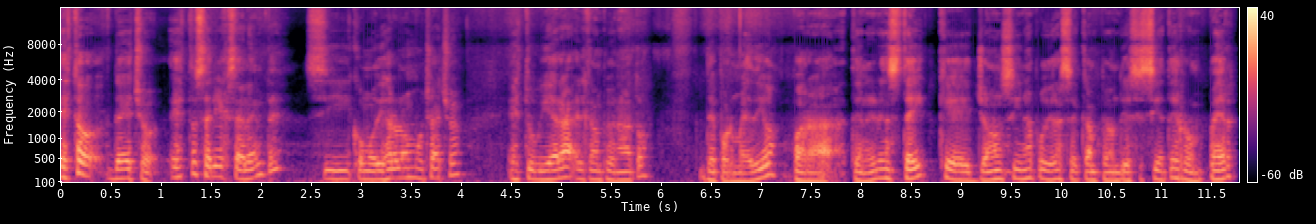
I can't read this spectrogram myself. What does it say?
esto, de hecho, esto sería excelente si, como dijeron los muchachos, estuviera el campeonato de por medio para tener en stake que John Cena pudiera ser campeón 17 y romper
